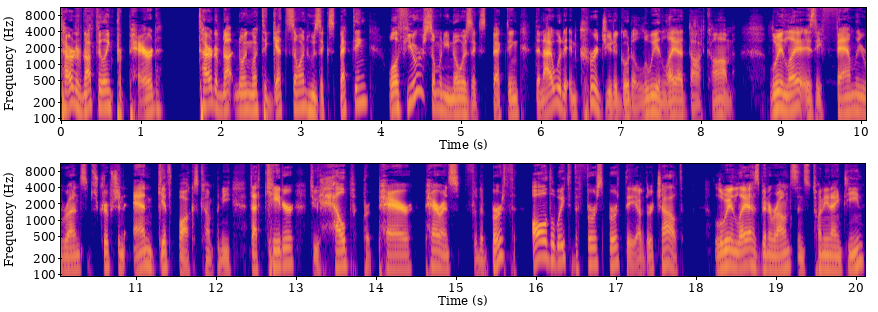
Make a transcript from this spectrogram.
Tired of not feeling prepared? Tired of not knowing what to get someone who's expecting? Well, if you're someone you know is expecting, then I would encourage you to go to louisandlea.com. Louis and Lea is a family run subscription and gift box company that cater to help prepare parents for the birth all the way to the first birthday of their child. Louis and Lea has been around since 2019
